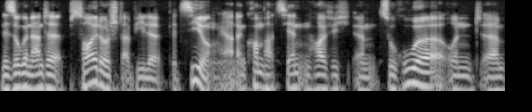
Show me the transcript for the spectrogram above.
eine sogenannte pseudostabile Beziehung. Ja, dann kommen Patienten häufig ähm, zur Ruhe und ähm,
